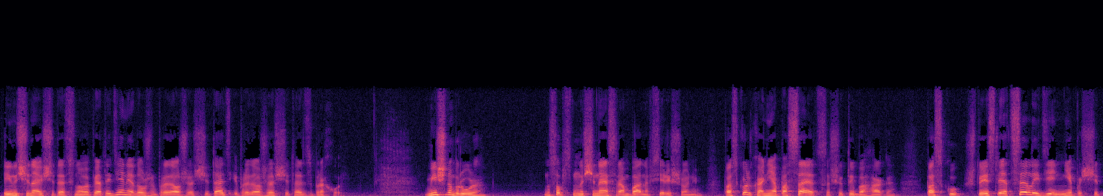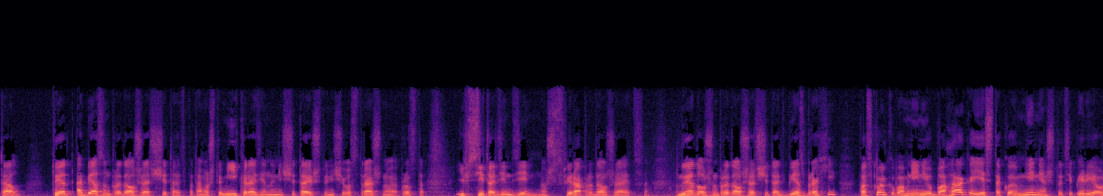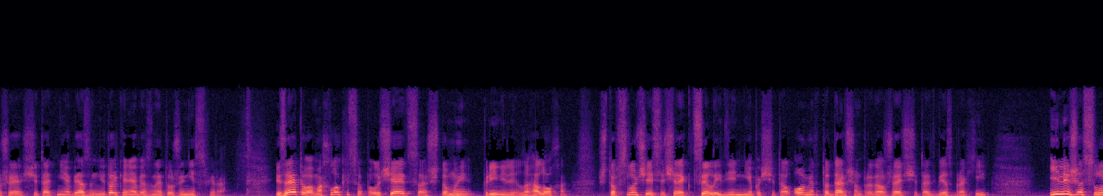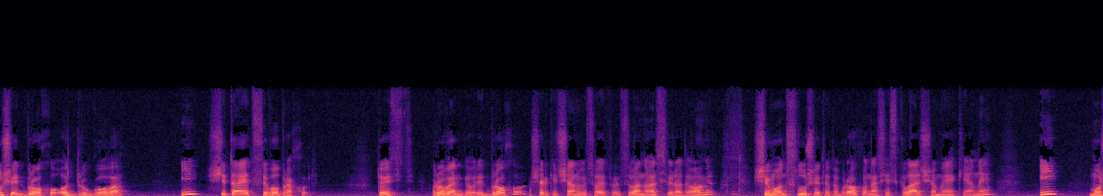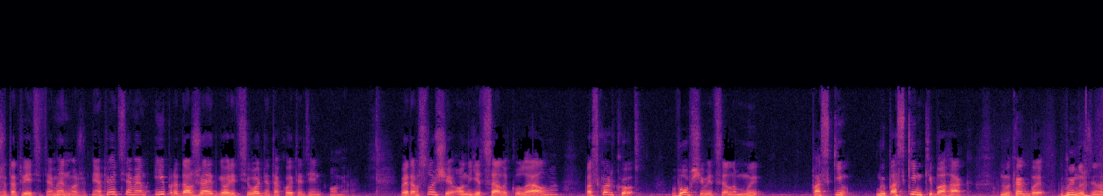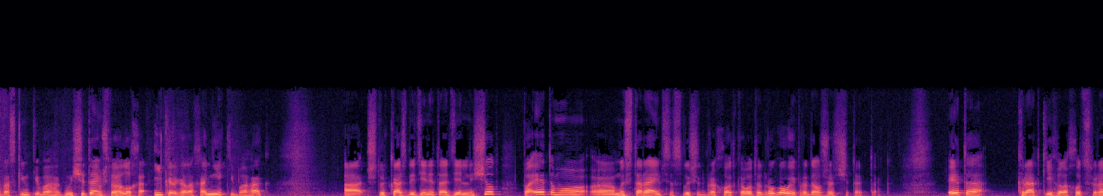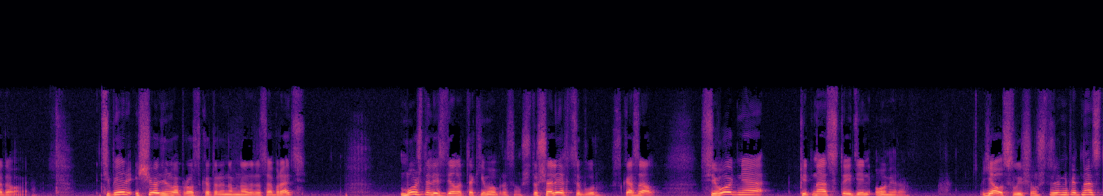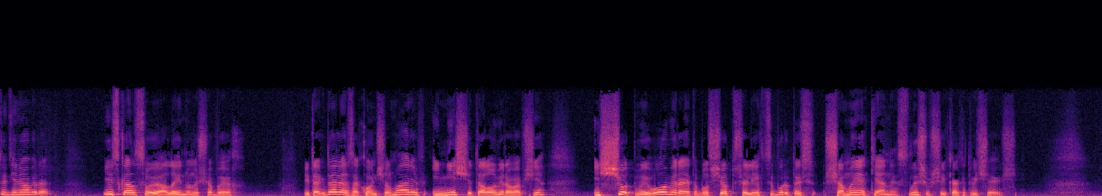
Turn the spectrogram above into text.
и начинаю считать снова пятый день, я должен продолжать считать и продолжать считать с брахой. Мишна Брура, ну, собственно, начиная с Рамбана, все решением, поскольку они опасаются шиты Багага, паску, что если я целый день не посчитал, то я обязан продолжать считать, потому что Микр один и не считает, что ничего страшного, я просто и всит один день, но сфера продолжается. Но я должен продолжать считать без брахи, поскольку, по мнению Багага, есть такое мнение, что теперь я уже считать не обязан, не только не обязан, это уже не сфера. Из-за этого Махлокиса получается, что мы приняли Лагалоха, что в случае, если человек целый день не посчитал Омер, то дальше он продолжает считать без брахи, или же слушает броху от другого и считает с его брахой. То есть Рувен говорит броху, Шеркичан высваивает Свану Аль-Свирада Омер, Шимон слушает эту броху, у нас есть Клаль Шаме Океане, и может ответить Амен, может не ответить Амен, и продолжает говорить, сегодня такой-то день Омера. В этом случае он Ецал и Алма, поскольку в общем и целом мы паским, мы паским кибагак, мы как бы вынуждены паским кибагак. Мы считаем, что Галоха Икр Галоха не кибагак, а что каждый день это отдельный счет, поэтому э, мы стараемся слышать браху от кого-то другого и продолжать считать так. Это краткий голоход с Ферадомера. теперь еще один вопрос, который нам надо разобрать. Можно ли сделать таким образом, что Шалех Цибур сказал, сегодня 15-й день Омера. Я услышал, что сегодня 15-й день Омера, и сказал свою Алейну Лешабех. И так далее, закончил Марев и не считал Омера вообще. И счет моего Омера, это был счет Шалех Цибура, то есть Шамея Киане, слышавший как отвечающий.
